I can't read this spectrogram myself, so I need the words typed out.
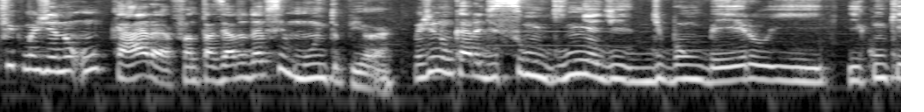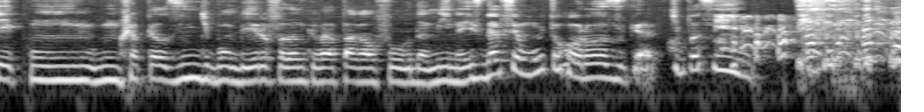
fico imaginando um cara fantasiado deve ser muito pior. Imagina um cara de sunguinha de, de bombeiro e, e com que? Com um chapeuzinho de bombeiro falando que vai apagar o fogo da mina. Isso deve ser muito horroroso, cara. Tipo assim.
